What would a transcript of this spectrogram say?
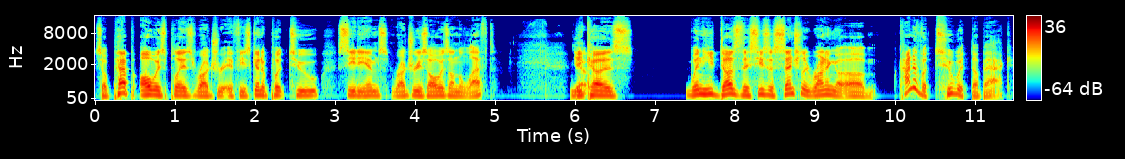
so. Pep always plays Rodri. If he's going to put two CDMs, Rodri's always on the left. Yep. because when he does this, he's essentially running a, um kind of a two at the back.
